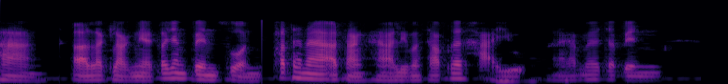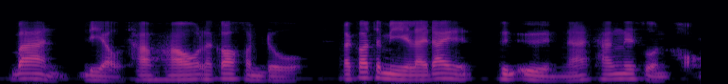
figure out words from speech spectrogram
ทางหลักๆเนี่ยก็ยังเป็นส่วนพัฒนาอสังหาริมทรัพย์เพื่อขายอยู่นะครับไม่ว่าจะเป็นบ้านเดี่ยวทาวน์เฮาส์แล้วก็คอนโด แล้วก็จะมีรายได้อื่นๆนะทั้งในส่วนของ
